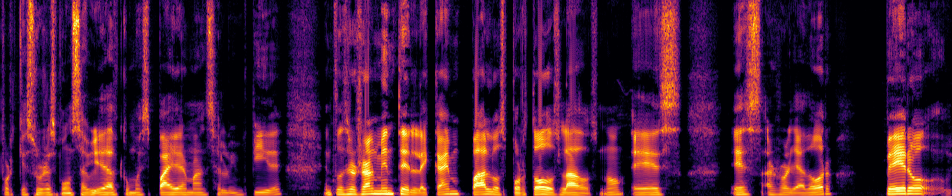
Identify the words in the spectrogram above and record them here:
porque su responsabilidad como Spider-Man se lo impide. Entonces realmente le caen palos por todos lados, ¿no? Es, es arrollador, pero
